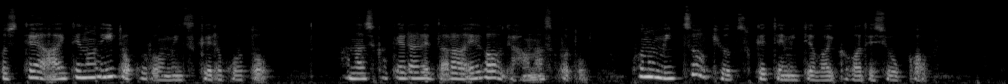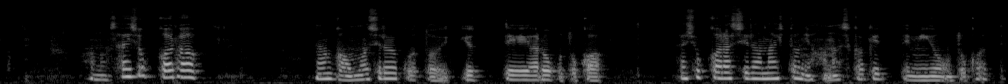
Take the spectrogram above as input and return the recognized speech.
そして相手のいいところを見つけること、話しかけられたら笑顔で話すこと、この3つを気をつけてみてはいかがでしょうか。あの、最初から、なんか面白いこと言ってやろうとか、最初から知らない人に話しかけてみようとかって、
